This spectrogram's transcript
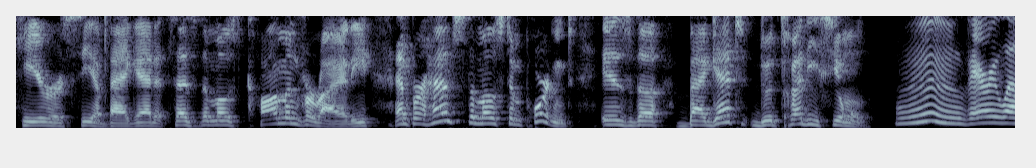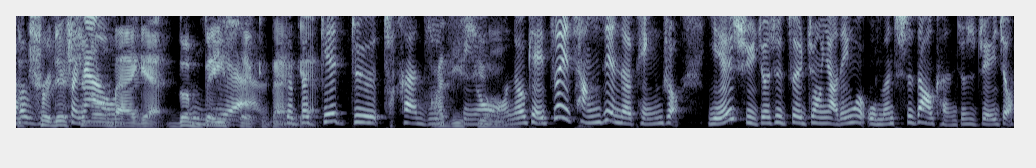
hear or see a baguette. It says the most common variety, and perhaps the most important, is the baguette de tradition. Very well The traditional pronounced. baguette, the basic Yeah, baguette. The baguette de tradition. Tradition. OK，最常见的品种，也许就是最重要的，因为我们吃到可能就是这一种，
